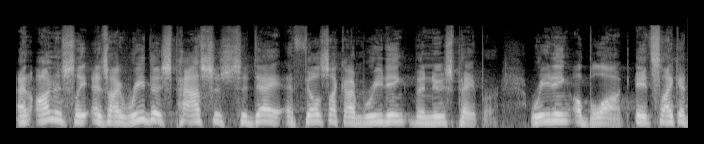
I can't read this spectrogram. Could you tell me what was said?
And honestly, as I read this passage today, it feels like I'm reading the newspaper, reading a blog. It's like a,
